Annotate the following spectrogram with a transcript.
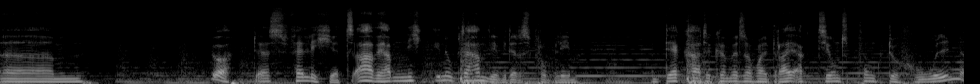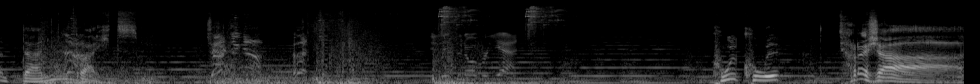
Ähm. Ja, der ist fällig jetzt. Ah, wir haben nicht genug. Da haben wir wieder das Problem. Und der Karte können wir jetzt nochmal drei Aktionspunkte holen und dann reicht's. Cool, cool. Treasure.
